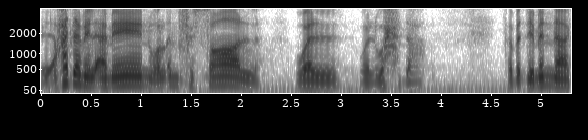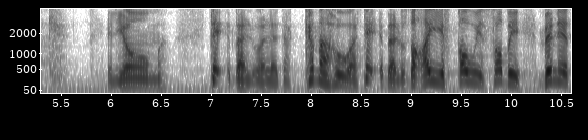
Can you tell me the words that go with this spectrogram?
عدم الأمان والانفصال وال والوحدة. فبدي منك اليوم تقبل ولدك كما هو تقبل. ضعيف قوي صبي بنت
